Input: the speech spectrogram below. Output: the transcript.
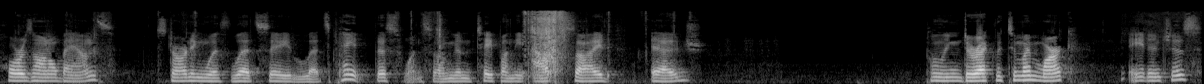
horizontal bands starting with, let's say, let's paint this one. So I'm going to tape on the outside edge, pulling directly to my mark, 8 inches.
